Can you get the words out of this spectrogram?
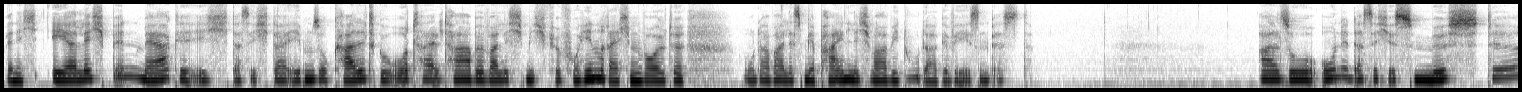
wenn ich ehrlich bin, merke ich, dass ich da ebenso kalt geurteilt habe, weil ich mich für vorhin rächen wollte oder weil es mir peinlich war, wie du da gewesen bist. Also ohne dass ich es müsste,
